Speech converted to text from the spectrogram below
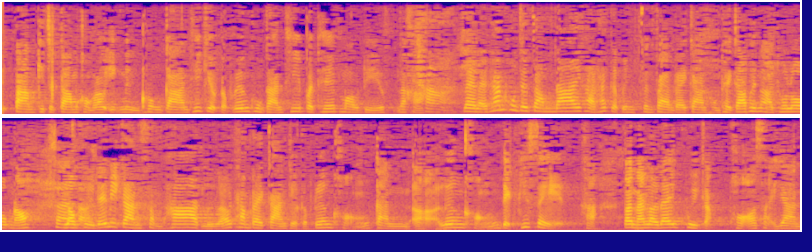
ติดตามกิจกรรมของเราอีกหนึ่งโครงการที่เกี่ยวกับเรื่องโครงการที่ประเทศมาลดีฟนะคะ ค่ะ หลาย ๆ ท่านคงจะจำได้ค่ะ ถ้าเกิดเป็นแฟนๆรายการของไทยก้าวพัฒนาทั่วโลกเนาะใช่ค่ะเราเคยได้มีการสัมภาษณ์หรือว่าทำรายการเกี่ยวกับเรื่องของการเอ่อเรื่องของเด็กพิเศษค่ะ ตอนนั้นเราได้คุยกับพอสายยัน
